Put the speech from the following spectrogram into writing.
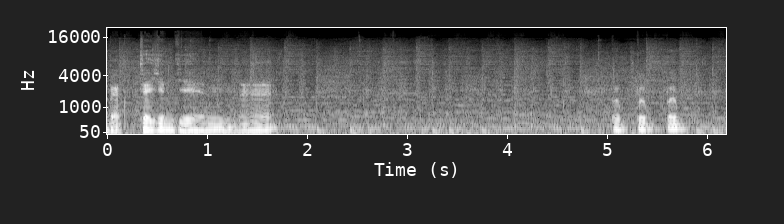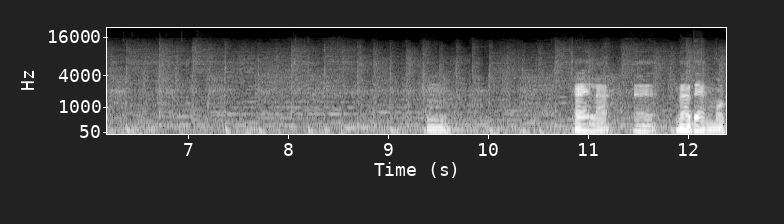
แบบใจเย็นๆนะฮะปึ๊บปึ๊บปึ๊บอืมใกล้ละนะฮะหน้าแดงหมด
